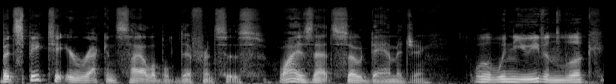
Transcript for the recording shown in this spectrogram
But speak to irreconcilable differences. Why is that so damaging? Well, when you even look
